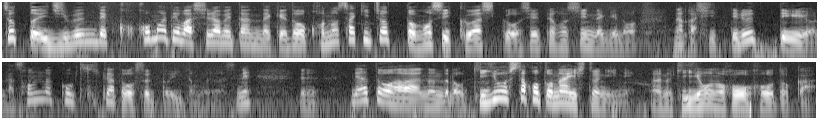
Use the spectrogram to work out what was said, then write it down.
ちょっと自分でここまでは調べたんだけどこの先ちょっともし詳しく教えてほしいんだけどなんか知ってるっていうようなそんなこう聞き方をするといいと思いますね。うん、であとは何だろう起業したことない人にねあの起業の方法とか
